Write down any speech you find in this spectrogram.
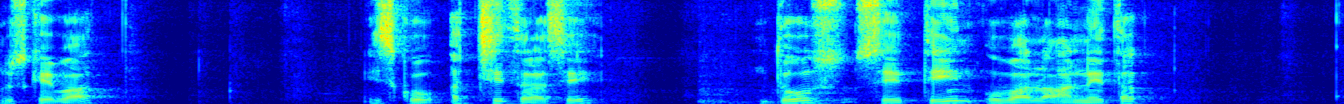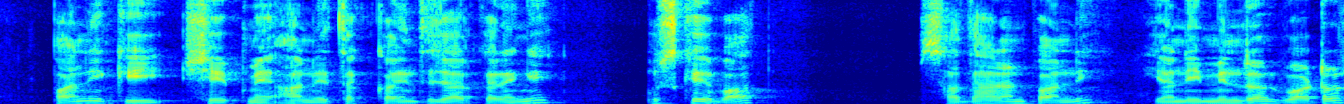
उसके बाद इसको अच्छी तरह से दो से तीन उबाला आने तक, पानी की शेप में आने तक का इंतज़ार करेंगे। उसके बाद साधारण पानी यानी मिनरल वाटर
